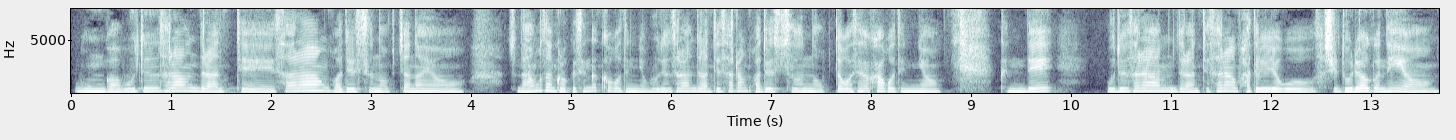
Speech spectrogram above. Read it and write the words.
뭔가 모든 사람들한테 사랑받을 수는 없잖아요. 저는 항상 그렇게 생각하거든요. 모든 사람들한테 사랑받을 수는 없다고 생각하거든요. 근데 모든 사람들한테 사랑받으려고 사실 노력은 해요.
